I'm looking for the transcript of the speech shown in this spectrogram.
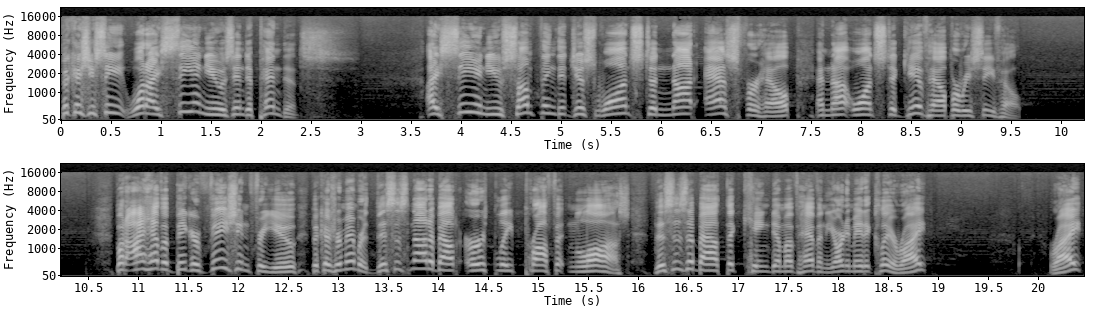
Because you see, what I see in you is independence. I see in you something that just wants to not ask for help and not wants to give help or receive help. But I have a bigger vision for you because remember, this is not about earthly profit and loss. This is about the kingdom of heaven. You already made it clear, right? Right?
